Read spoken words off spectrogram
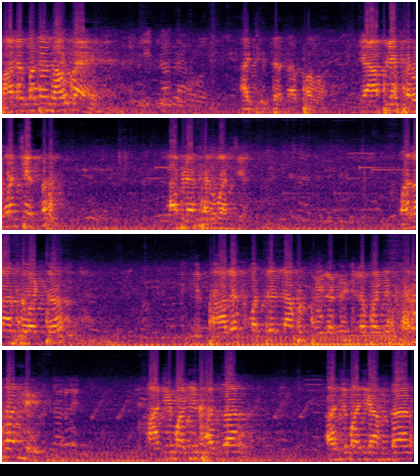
पालकमंत्री नाव काय अजितदादा पवार. ते आपल्या सर्वांचे आहेत ना? आपल्या सर्वांचे आहेत. मला असं वाटतं की पालकमंत्र्यांना आपण पहिलं भेटलं पाहिजे सर्वांनी. आधी माझे खासदार आधी माझे आमदार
